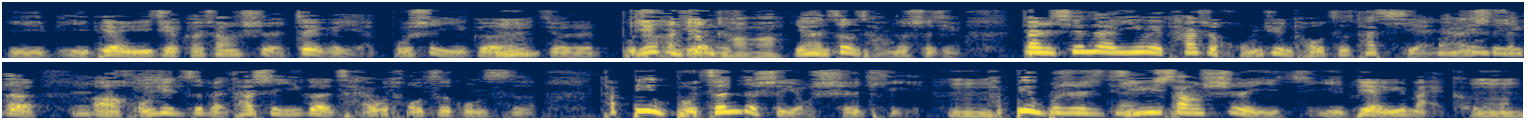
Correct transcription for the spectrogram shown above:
以以便于借壳上市，这个也不是一个嗯就是不也很正常啊也很正常的事情。但是现在因为它是红俊投资，它显然是一个啊宏俊资本，它是一个财务投资公司，它并不真的是有实体，嗯它并不是急于上市以以便于买壳，嗯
